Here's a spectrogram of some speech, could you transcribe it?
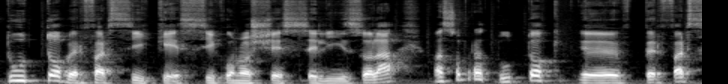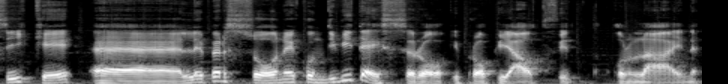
tutto per far sì che si conoscesse l'isola, ma soprattutto eh, per far sì che eh, le persone condividessero i propri outfit online,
